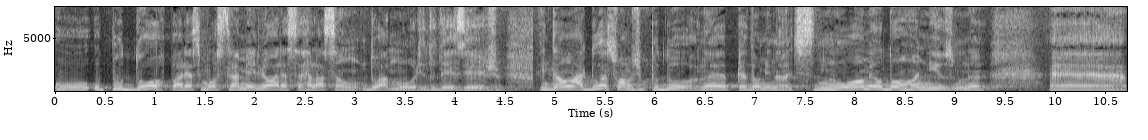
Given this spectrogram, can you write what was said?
o, o, pudor parece mostrar melhor essa relação do amor e do desejo. Então há duas formas de pudor né, predominantes. No homem, o dom juanismo. Né? É,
